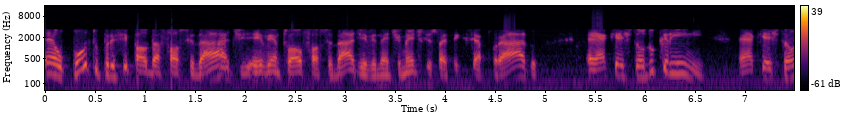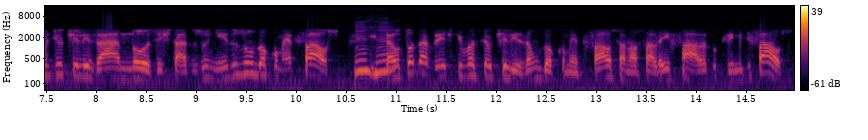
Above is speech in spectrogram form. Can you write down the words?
É, o ponto principal da falsidade, eventual falsidade, evidentemente que isso vai ter que ser apurado, é a questão do crime. É a questão de utilizar nos Estados Unidos um documento falso. Uhum. Então, toda vez que você utiliza um documento falso, a nossa lei fala do crime de falso.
